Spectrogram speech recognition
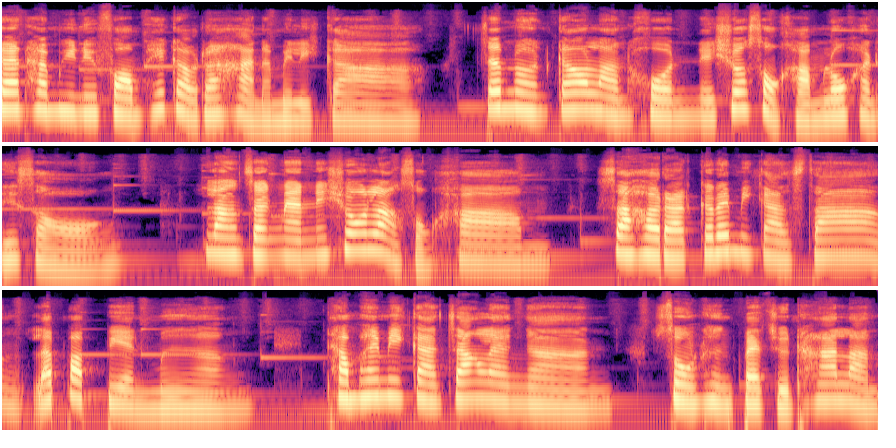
การทำยูนิฟอร์มให้กับทหารอเมริกาจำนวน 9 ล้านคนในช่วงสงครามโลกครั้งที่ 2 หลังจากนั้นในช่วงหลังสงคราม สหรัฐก็ได้มีการสร้างและปรับเปลี่ยนเมืองทำให้มีการจ้างแรงงานสูงถึง 8.5 ล้าน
